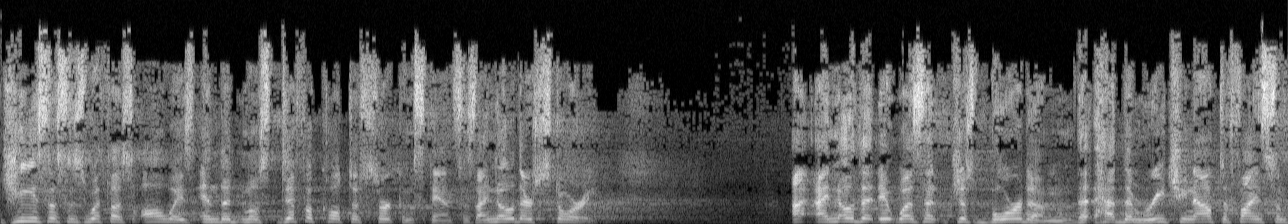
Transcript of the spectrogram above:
Jesus is with us always in the most difficult of circumstances. I know their story. I, know that it wasn't just boredom that had them reaching out to find some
